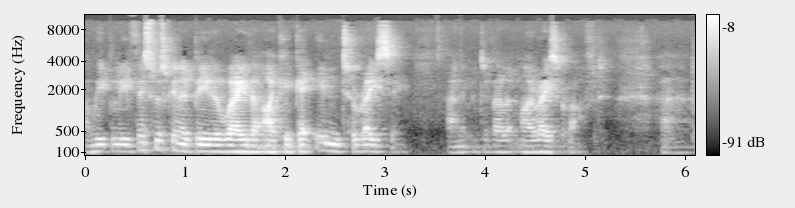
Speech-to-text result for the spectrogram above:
And we believed this was going to be the way that I could get into racing and it would develop my racecraft. Uh,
